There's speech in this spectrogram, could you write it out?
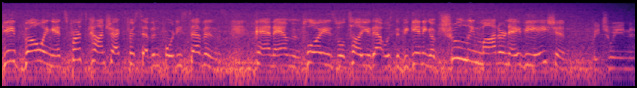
gave Boeing its first contract for 747s. Pan Am employees will tell you that was the beginning of truly modern aviation. Between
